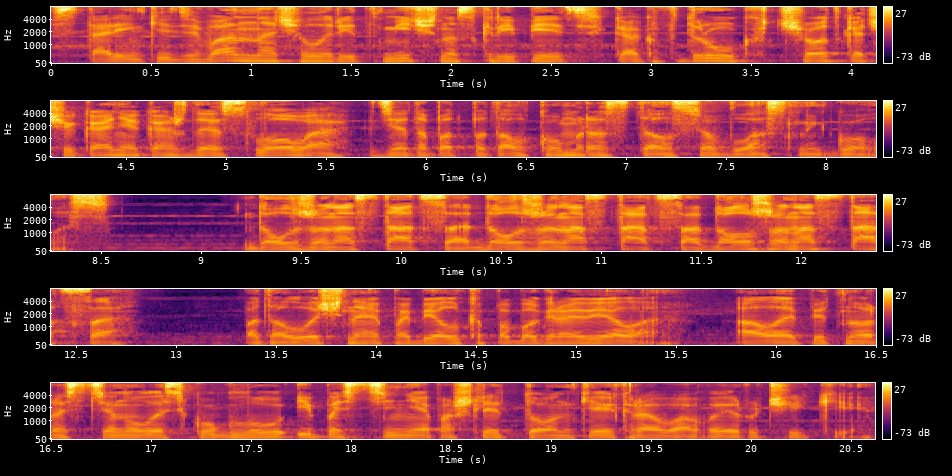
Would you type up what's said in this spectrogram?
Старенький диван начал ритмично скрипеть, как вдруг, четко чеканя каждое слово, где-то под потолком раздался властный голос. «Должен остаться! Должен остаться! Должен остаться!» Потолочная побелка побагровела. Алое пятно растянулось к углу, и по стене пошли тонкие кровавые ручейки.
